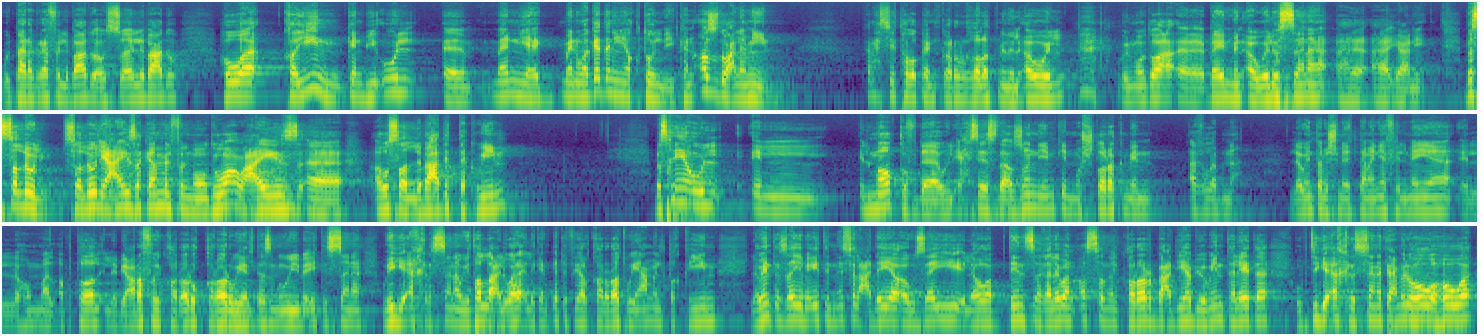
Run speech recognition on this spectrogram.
والباراجراف اللي بعده أو السؤال اللي بعده هو قايين كان بيقول آه، من. من وجدني يقتلني. كان قصده على مين؟ فانا حسيت هو كان قرار غلط من الأول والموضوع آه، باين من أوله السنة يعني. بس صلوا لي. صلوا لي عايز أكمل في الموضوع وعايز أوصل لبعد التكوين. بس خليني أقول ال- الموقف ده والاحساس ده أظن يمكن مشترك من أغلبنا. لو أنت مش من في المية اللي هم الأبطال اللي بيعرفوا يقرروا القرار ويلتزموا بيه بقية السنة ويجي آخر السنة ويطلع الورق اللي كان كاتب فيها القرارات ويعمل تقييم لو أنت زي بقية الناس العادية أو زي اللي هو بتنسى غالبا أصلا القرار بعديها بيومين ثلاثة وبتيجي آخر السنة تعمله هو هو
